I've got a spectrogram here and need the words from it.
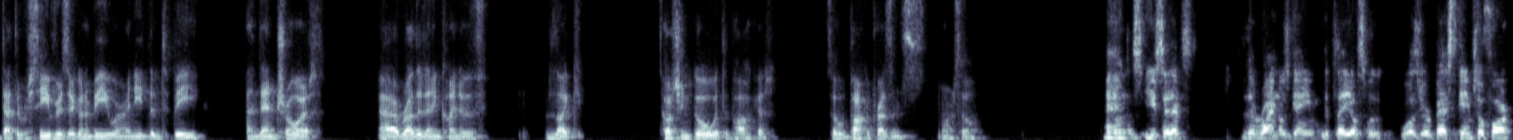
that the receivers are going to be where I need them to be, and then throw it, uh, rather than kind of like touch and go with the pocket. So pocket presence more so. And you said that the Rhinos game, the playoffs was, was your best game so far.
